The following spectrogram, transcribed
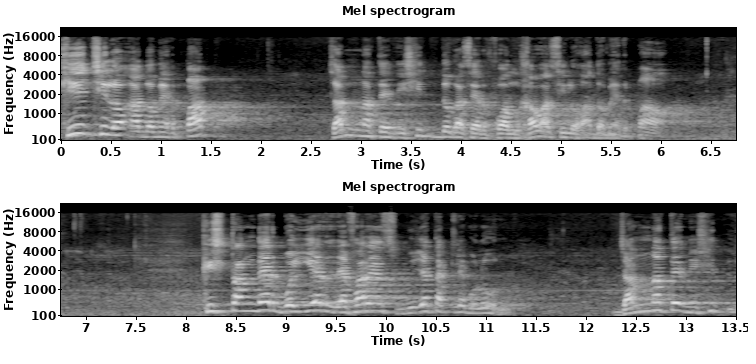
কি ছিল আদমের পাপ? জান্নাতে নিষিদ্ধ গাছের ফল খাওয়া ছিল আদমের পাপ। খ্রিস্টানদের বইয়ের রেফারেন্স বুঝে থাকলে বলুন। জান্নাতে নিষিদ্ধ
